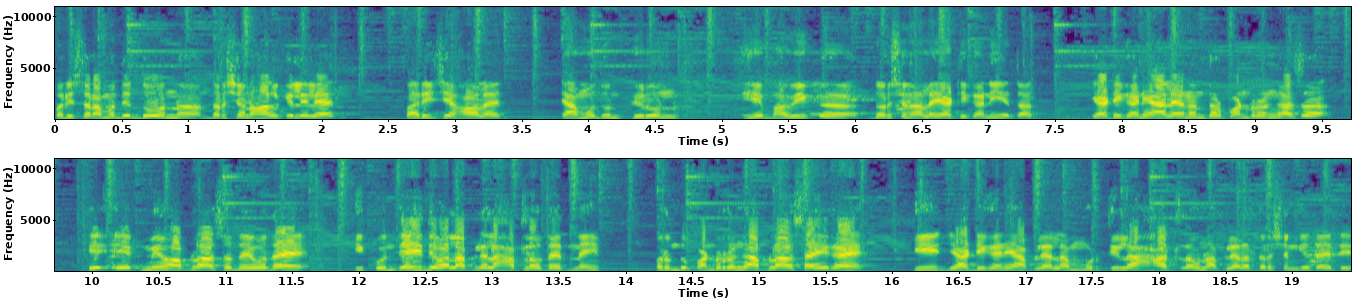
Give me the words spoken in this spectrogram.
परिसरामध्ये दोन दर्शन हॉल केलेले आहेत बारीचे हॉल आहेत. त्यामधून फिरून हे भाविक दर्शनाला या ठिकाणी येतात. या ठिकाणी आल्यानंतर पांडुरंगाचं हे एकमेव आपलं असं दैवत आहे की कोणत्याही देवाला आपल्याला हात लावता येत नाही. परंतु पांडुरंग आपला असा एक आहे की ज्या ठिकाणी आपल्याला मूर्तीला हात लावून आपल्याला दर्शन घेता येते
